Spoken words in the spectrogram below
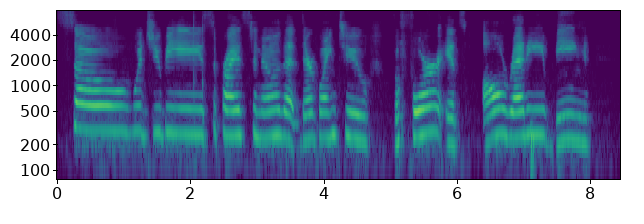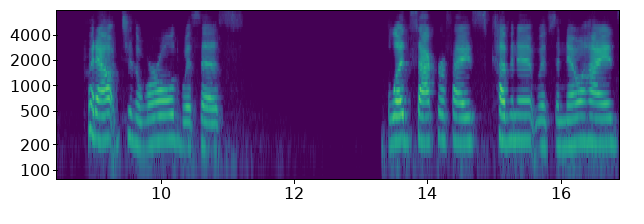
So, would you be surprised to know that they're going to, before it's already being put out to the world with this blood sacrifice covenant with the Noahides,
